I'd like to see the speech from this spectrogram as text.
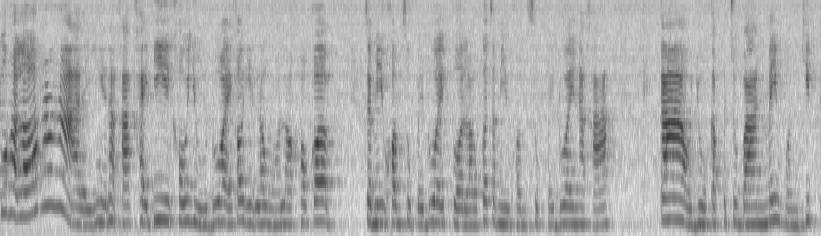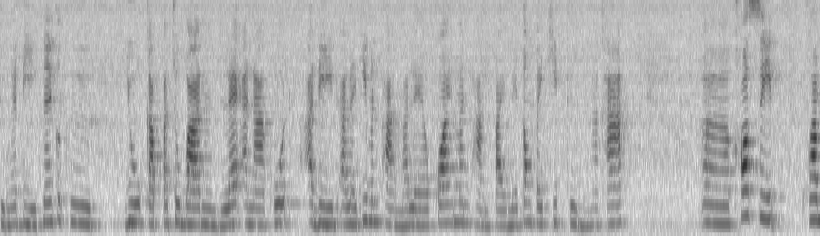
ก็หัวเราะฮ่าฮ่าอะไรอย่างนี้นะคะ ใครที่เขาอยู่ด้วยเขาเห็นเราหัวเราะเขาก็จะมีความสุขไปด้วย ตัวเราก็จะมีความสุขไปด้วยนะคะ 9. อยู่กับปัจจุบันไม่หวนคิดถึงอดีตนั่นก็คืออยู่กับปัจจุบันและอนาคตอดีตอะไรที่มันผ่านมาแล้วก็ให้มันผ่านไปไม่ต้องไปคิดถึงนะคะข้อสิบ ความ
